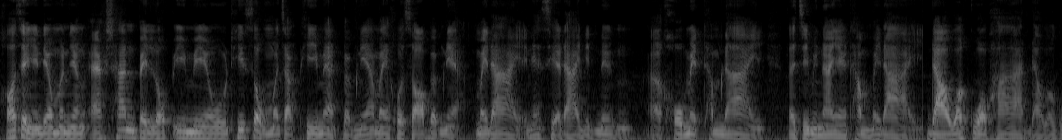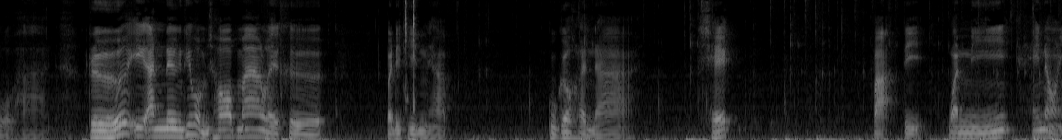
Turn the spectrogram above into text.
เพราะเสียอย่างเดียวมันยังแอคชั่นไปลบอีเมลที่ส่งมาจาก PMAT แบบนี้ Microsoft แบบเนี้ยไม่ได้ อันนี้เสียดายนิดนึงโคเมดทำได้ แต่ Gemini ยังทำไม่ได้ เดาว่ากลัวพลาดเดาว่ากลัวพลาด หรืออีกอันนึงที่ผมชอบมากเลยคือ ปฏิทินครับ Google Calendar เช็คปฏิวันนี้ให้หน่อย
